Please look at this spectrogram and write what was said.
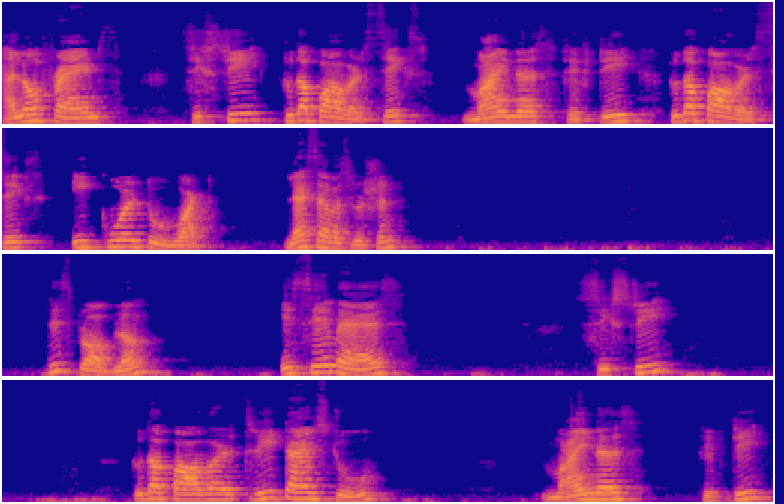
Hello friends, 60 to the power 6 minus 50 to the power 6 equal to what? Let's have a solution. This problem is same as 60 to the power 3 times 2 minus 50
